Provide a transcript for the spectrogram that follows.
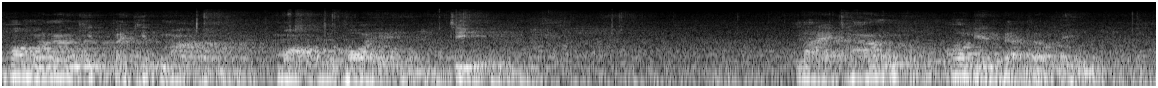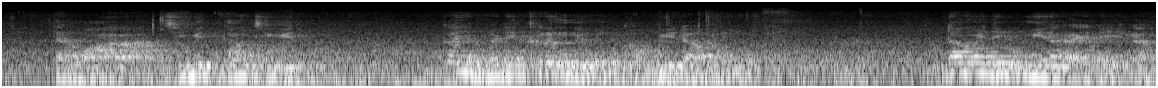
พ่อมานั่งคิดไปคิดมามองตัวพ่อเองจริง หลายครั้งพ่อเรียนแบบดาวดิงแต่ว่าชีวิตทั้งชีวิต ก็ยังไม่ได้ครึ่งหนึ่งของพี่ดาวดิงดาวดิงมีอะไรดีนะ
